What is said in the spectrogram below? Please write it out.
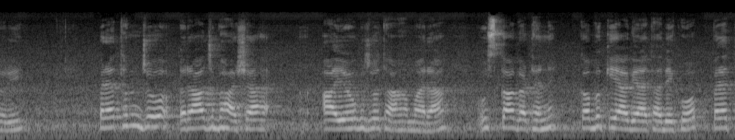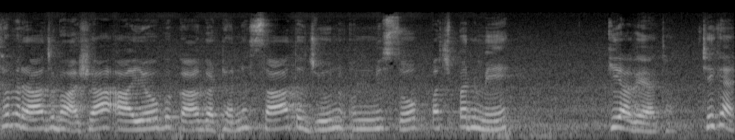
सॉरी प्रथम जो राजभाषा आयोग जो था हमारा, उसका गठन कब किया गया था देखो। प्रथम राजभाषा आयोग का गठन 7 जून 1955 में किया गया था, ठीक है?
